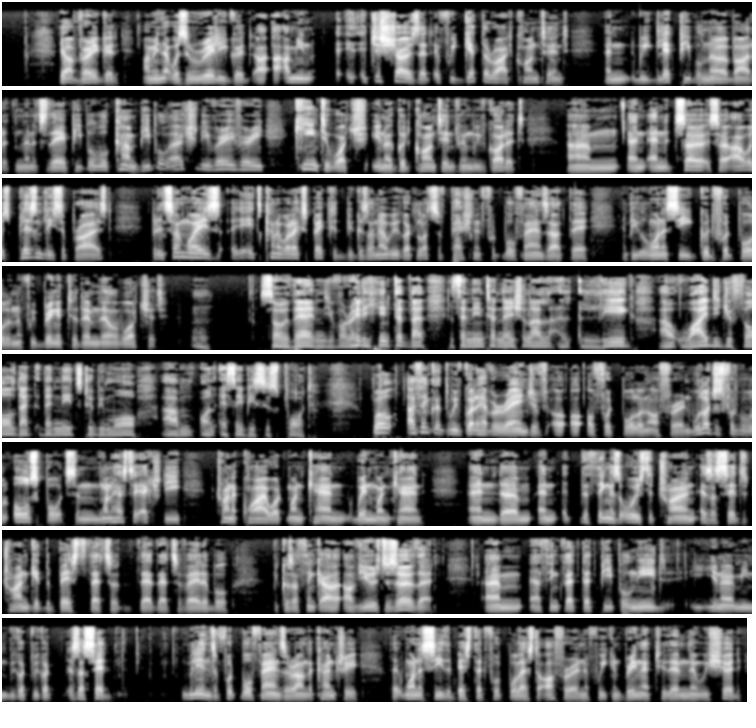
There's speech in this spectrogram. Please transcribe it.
Yeah, very good. I mean, that was really good. I, I mean, it, it, just shows that if we get the right content and we let people know about it, and then it's there, people will come. People are actually very, very keen to watch, you know, good content when we've got it. Um, and and so so I was pleasantly surprised. But in some ways, it's kind of what I expected because I know we've got lots of passionate football fans out there, and people want to see good football, and if we bring it to them, they'll watch it. Mm. So then, you've already hinted that it's an international uh, league. Uh, why did you feel that there needs to be more um, on SABC Sport? Well, I think that we've got to have a range of, of, of, football and offer, and well, not just football, but all sports, and one has to actually try and acquire what one can when one can and um, and the thing is always to try and, as I said, to try and get the best that's a, that, that's available, because I think our, our viewers deserve that. Um, I think that, that people need, you know, I mean, we got we got, as I said, millions of football fans around the country that want to see the best that football has to offer, and if we can bring that to them, then we should.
